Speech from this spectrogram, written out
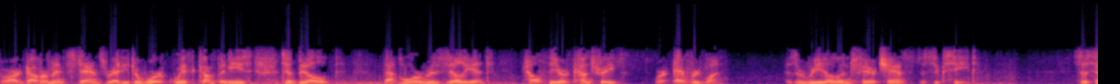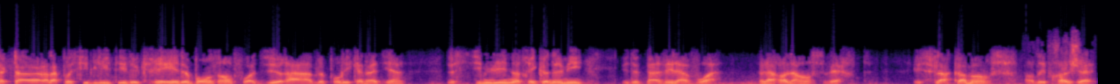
So our government stands ready to work with companies to build that more resilient, healthier country where everyone has a real and fair chance to succeed. Ce secteur a la possibilité de créer de bons emplois durables pour les Canadiens, de stimuler notre économie et de paver la voie de la relance verte. Et cela commence par des projets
